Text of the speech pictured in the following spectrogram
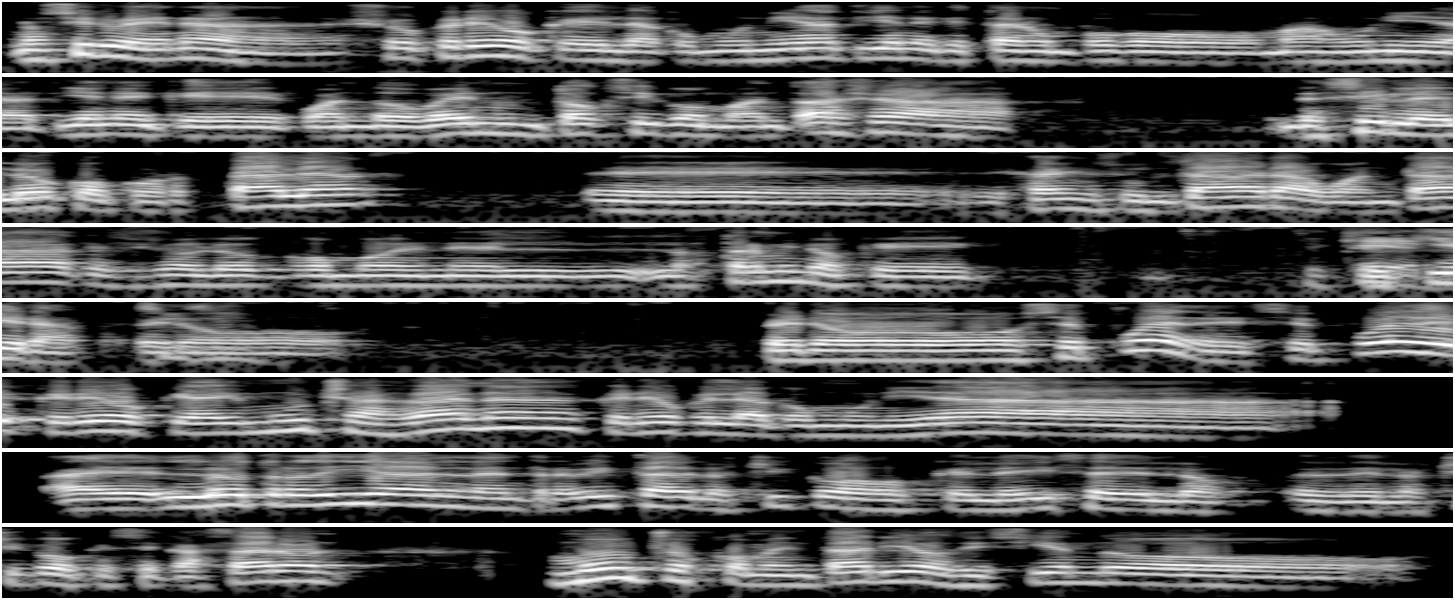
No sirve de nada. Yo creo que la comunidad tiene que estar un poco más unida. Tiene que, cuando ven un tóxico en pantalla, decirle loco, cortala, eh, dejar de insultar, aguantar, qué sé yo, como en los términos que, que quieras, pero. Pero se puede, se puede, creo que hay muchas ganas, creo que la comunidad el otro día en la entrevista de los chicos que le hice de los, de los chicos que se casaron, muchos comentarios diciendo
